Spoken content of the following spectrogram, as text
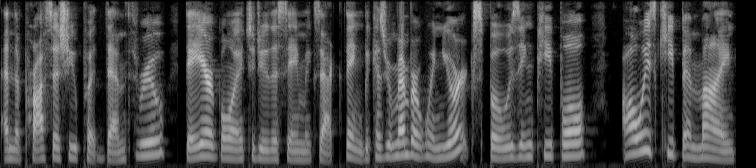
and the process you put them through. They are going to do the same exact thing because remember when you're exposing people, always keep in mind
